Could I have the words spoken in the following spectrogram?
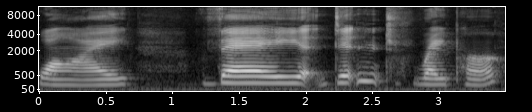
why they didn't rape her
